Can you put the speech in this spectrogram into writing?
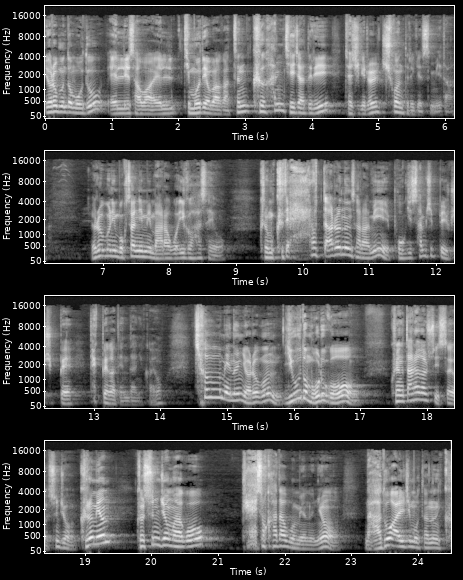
여러분도 모두 엘리사와 엘, 디모데와 같은 그 한 제자들이 되시기를 축원드리겠습니다. 여러분이 목사님이 말하고 이거 하세요. 그럼 그대로 따르는 사람이 복이 30배, 60배, 100배가 된다니까요. 처음에는 여러분 이유도 모르고 그냥 따라갈 수 있어요. 순종. 그러면 그 순종하고 계속 하다 보면은요. 나도 알지 못하는 큰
